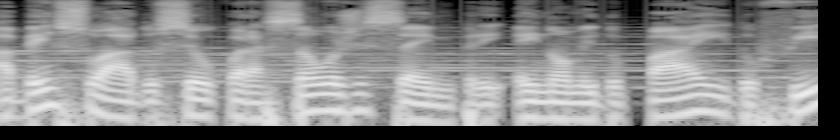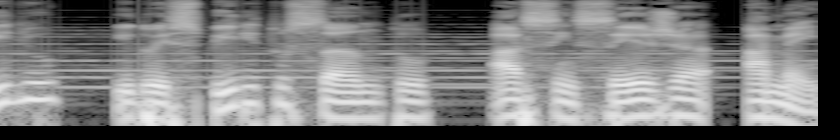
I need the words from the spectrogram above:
abençoado o seu coração hoje e sempre, em nome do Pai, do Filho e do Espírito Santo. Assim seja. Amém.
